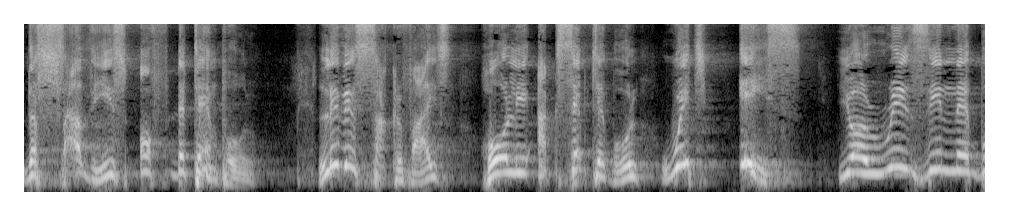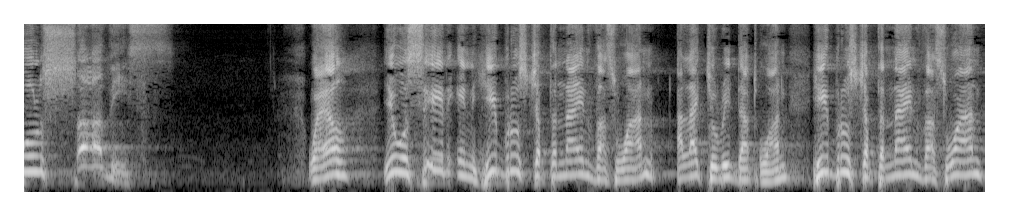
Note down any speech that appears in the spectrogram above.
The service of the temple. Living sacrifice, holy, acceptable, which is your reasonable service. Well, you will see it in Hebrews chapter 9 verse 1. I like to read that one. Hebrews chapter 9 verse 1,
